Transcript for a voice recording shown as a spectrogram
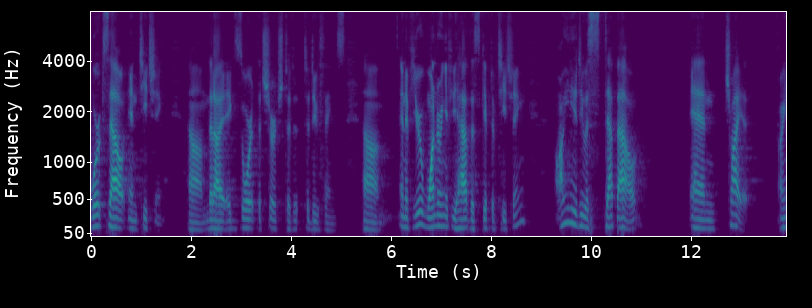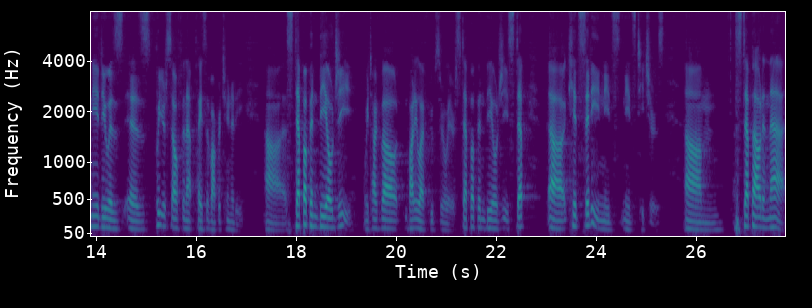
works out in teaching. um, that I exhort the church to, to do things. Um, and if you're wondering if you have this gift of teaching, all you need to do is step out and try it. All you need to do is, is put yourself in that place of opportunity. Uh, step up in BLG. We talked about body life groups earlier. Step up in BLG. Step, uh, Kid City needs, needs teachers. Um, step out in that.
